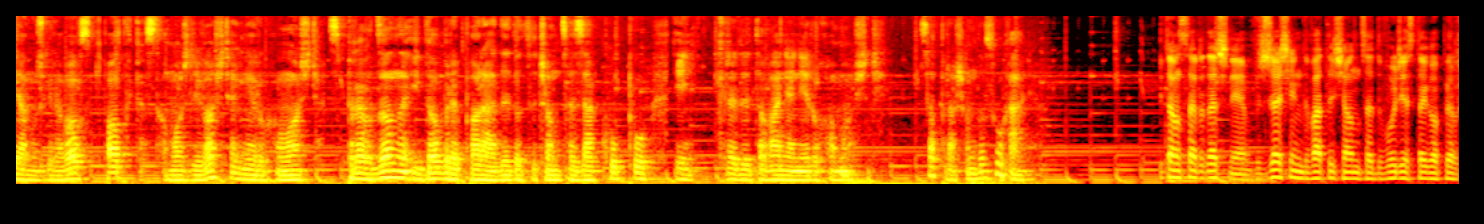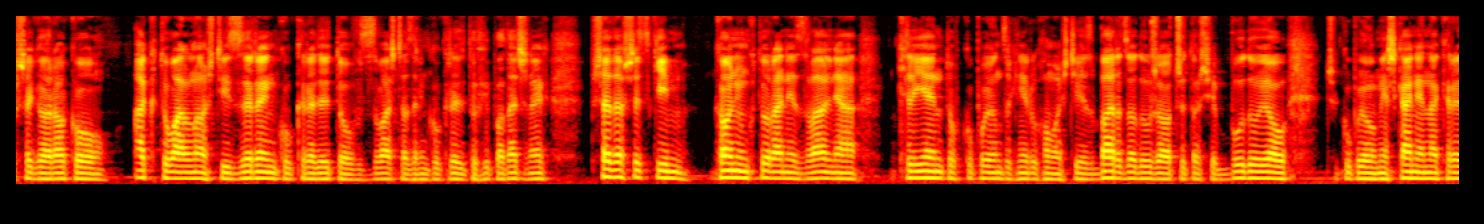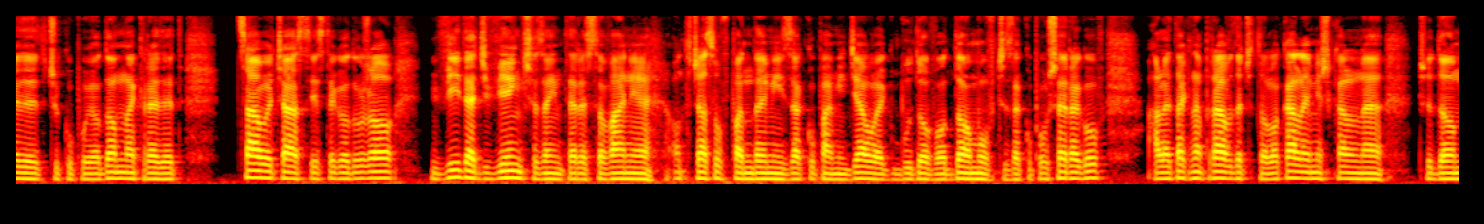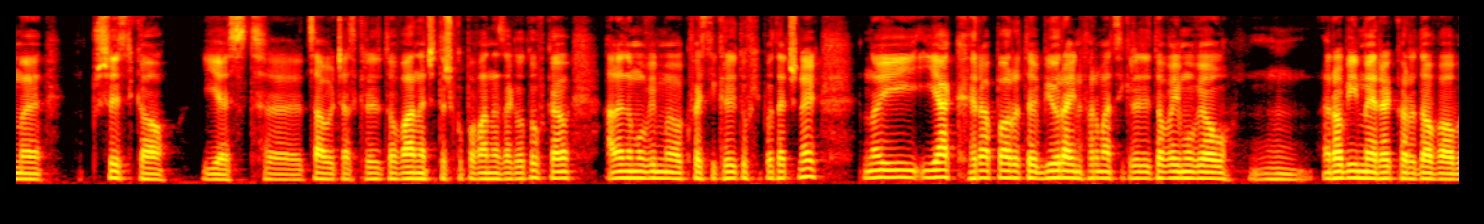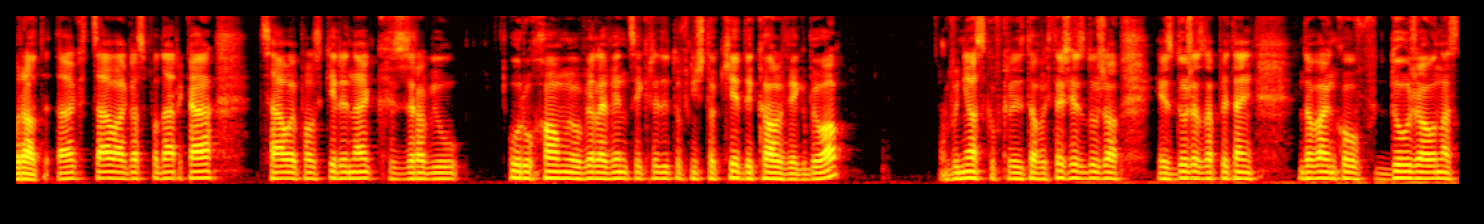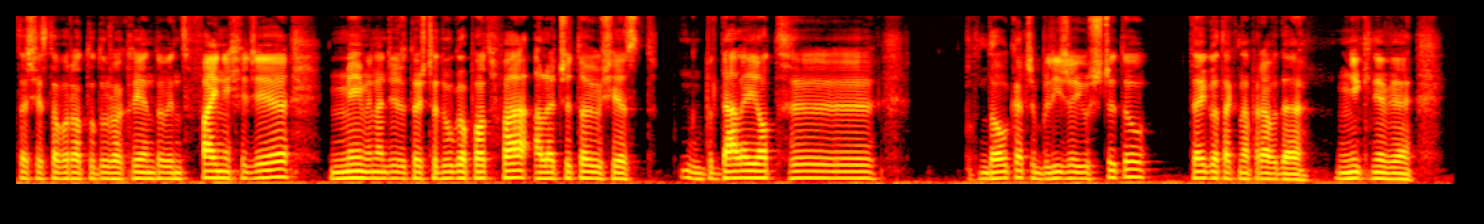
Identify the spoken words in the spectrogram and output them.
Janusz Grabowski, podcast o możliwościach nieruchomości. Sprawdzone i dobre porady dotyczące zakupu i kredytowania nieruchomości. Zapraszam do słuchania. Witam serdecznie. Wrzesień 2021 roku. Aktualności z rynku kredytów, zwłaszcza z rynku kredytów hipotecznych. Przede wszystkim koniunktura nie zwalnia klientów kupujących nieruchomości jest bardzo dużo, czy to się budują, czy kupują mieszkanie na kredyt, czy kupują dom na kredyt. Cały czas jest tego dużo. Widać większe zainteresowanie od czasów pandemii zakupami działek, budową domów czy zakupą szeregów, ale tak naprawdę, czy to lokale mieszkalne, czy domy, wszystko jest e, cały czas kredytowane, czy też kupowane za gotówkę, ale no mówimy o kwestii kredytów hipotecznych. No i jak raporty Biura Informacji Kredytowej mówią, mm, robimy rekordowe obroty, tak? Cała gospodarka, cały polski rynek zrobił, uruchomił wiele więcej kredytów niż to kiedykolwiek było. Wniosków kredytowych też jest dużo, jest dużo zapytań do banków, dużo u nas też jest obrotu, dużo klientów, więc fajnie się dzieje. Miejmy nadzieję, że to jeszcze długo potrwa, ale czy to już jest dalej od yy, dołka, czy bliżej już szczytu, tego tak naprawdę nikt nie wie.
